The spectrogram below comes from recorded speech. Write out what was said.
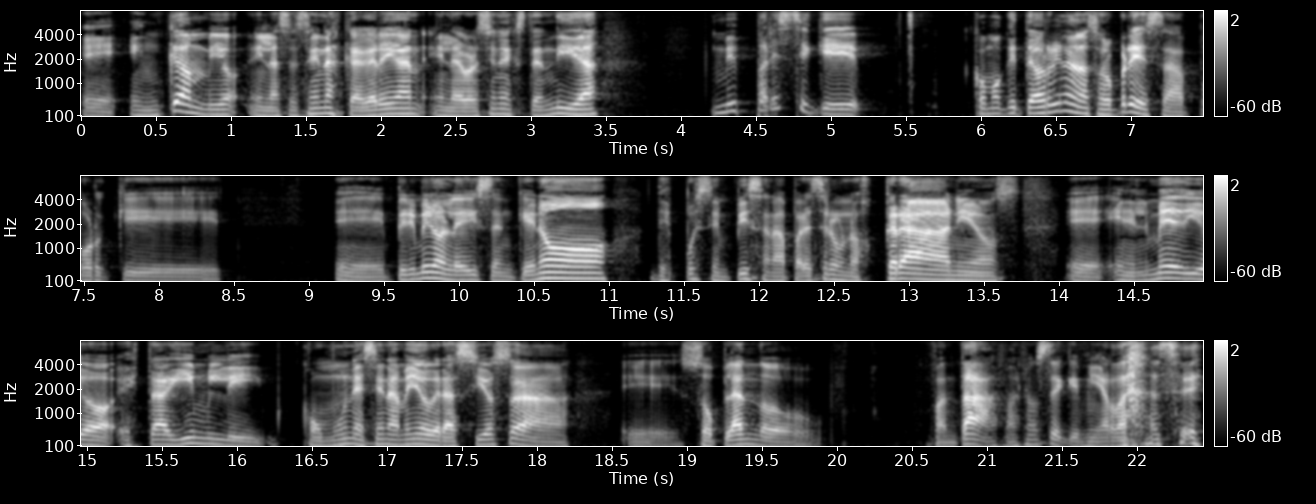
Eh, en cambio, en las escenas que agregan en la versión extendida, me parece que como que te arruinan la sorpresa, porque eh, primero le dicen que no, después empiezan a aparecer unos cráneos, eh, en el medio está Gimli como una escena medio graciosa soplando fantasmas, no sé qué mierda hace.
